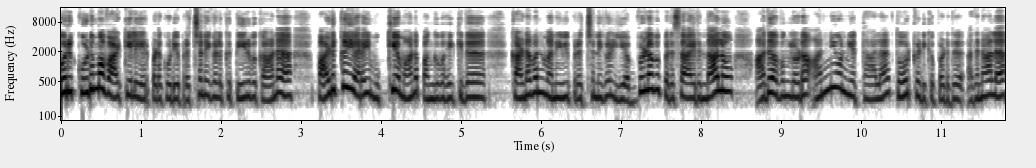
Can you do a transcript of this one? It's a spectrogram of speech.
ஒரு குடும்ப வாழ்க்கையில் ஏற்படக்கூடிய பிரச்சனைகளுக்கு தீர்வு காண படுக்கை அறை முக்கியமான பங்கு வகிக்குது. கணவன், மனைவி பிரச்சனைகள் எவ்வளவு பெருசா இருந்தாலும், அது அவங்களோட அந்யோன்யத்தால தோற்கடிக்கப்படுது. அதனால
